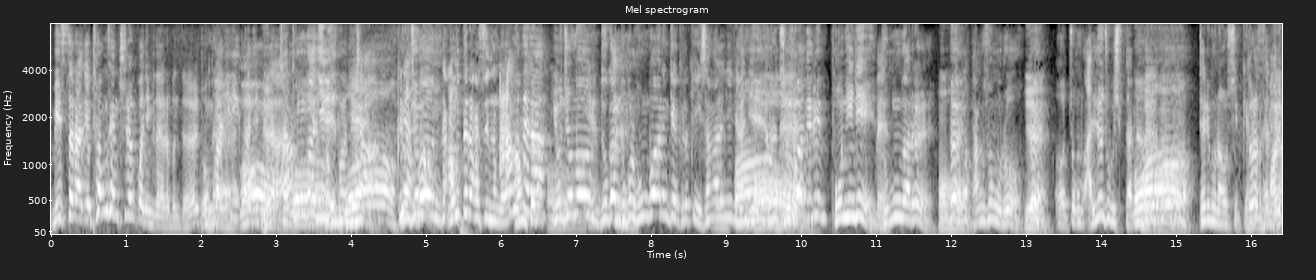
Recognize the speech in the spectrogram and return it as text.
미스터 라디오 평생 출연권입니다, 여러분들. 동반 네. 1인까지입니다. 자, 동반 1인. 자, 그냥 요즘은 아무 때나 갈 수 있는 거예요? 아무 때나 요즘은 누가 누굴 홍보하는 게 그렇게 이상할 일이 아니에요. 그렇죠. 네. 동반 일인? 본인이 네. 누군가를. 정말 방송으로 예. 어, 조금 알려주고 싶다면 어. 데리고 나올 수 있게 그렇습니다. 아니.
